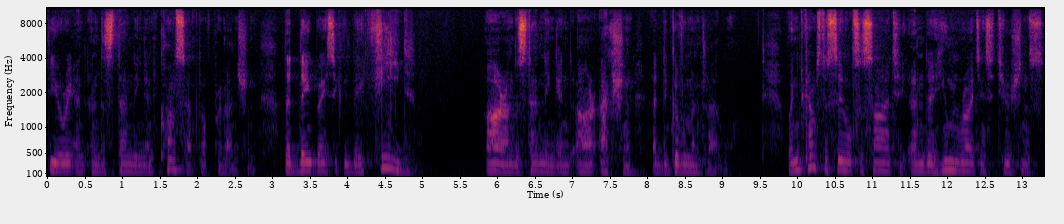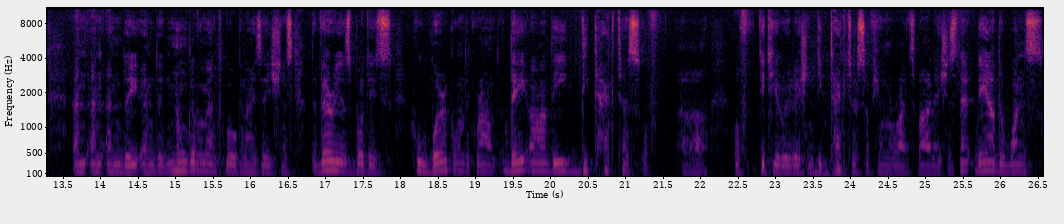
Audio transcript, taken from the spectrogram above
theory and understanding and concept of prevention that they basically they feed our understanding and our action at the government level. When it comes to civil society and the human rights institutions and, and, and the, and the non-governmental organizations, the various bodies who work on the ground, they are the detectors of, uh, of deterioration, mm-hmm. detectors of human rights violations. They, they are the ones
